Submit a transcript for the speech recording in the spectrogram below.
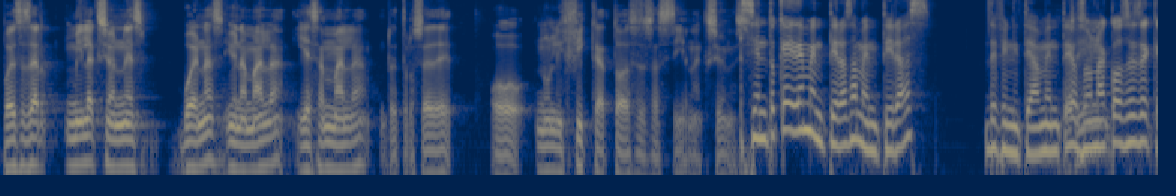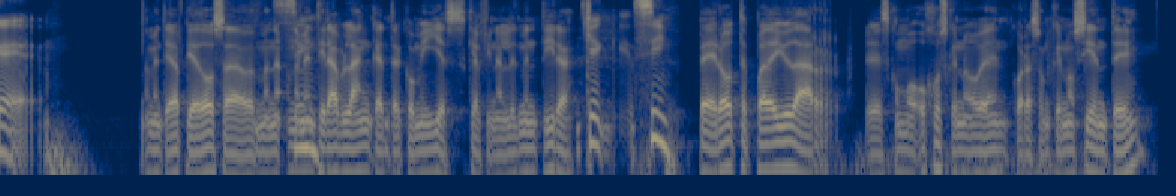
Puedes hacer mil acciones buenas y una mala, y esa mala retrocede o nulifica todas esas 100 acciones. Siento que hay de mentiras a mentiras, definitivamente. O sea, una cosa es de que... Una mentira piadosa, una, mentira blanca, entre comillas, que al final es mentira. Que sí. Pero te puede ayudar. Es como ojos que no ven, corazón que no siente.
